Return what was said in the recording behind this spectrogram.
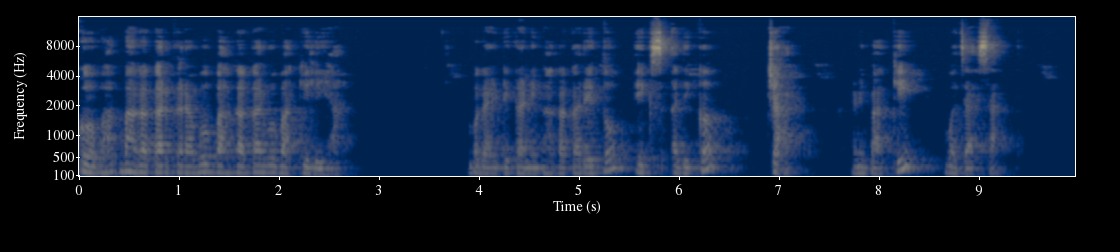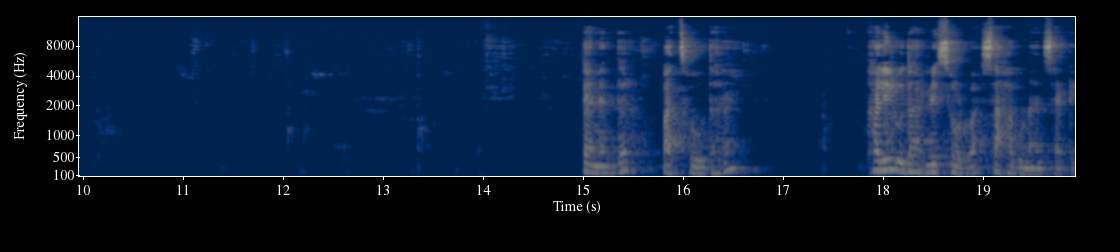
क भाग भागाकार करा व भागाकार व बाकी लिहा. बघा या ठिकाणी भागाकार येतो. एक्स अधिक चार. आणि बाकी वजा सात. त्यानंतर पाचवं उदाहरण. खालील उदाहरणे सोडवा सहा गुणांसाठी.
